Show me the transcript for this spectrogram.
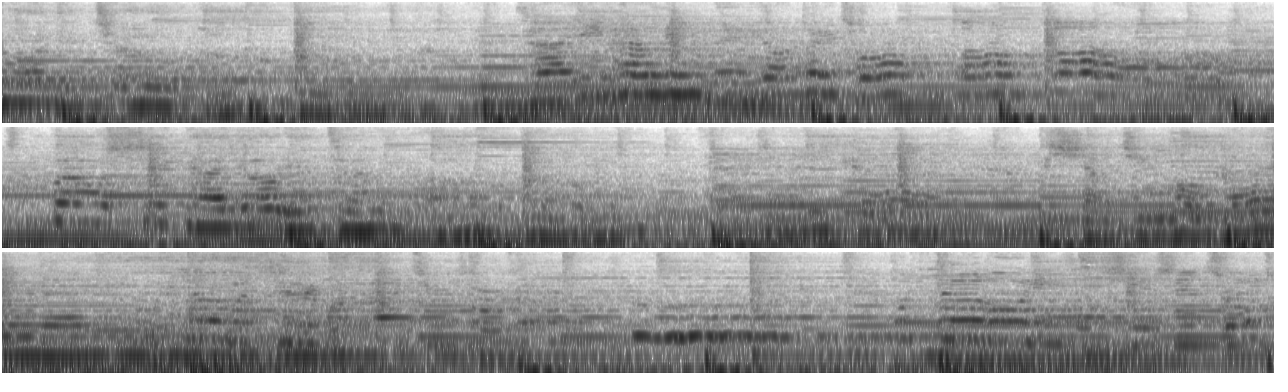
我念旧在遗憾里没有对错尽管我心还有点疼在这一刻我想起某个人我么我的重重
